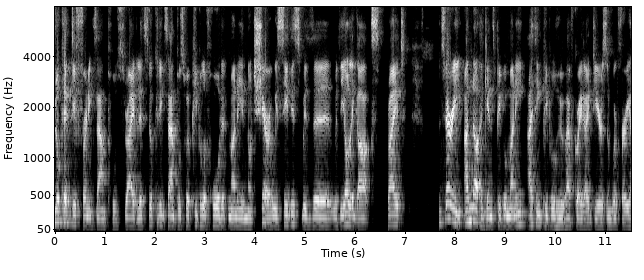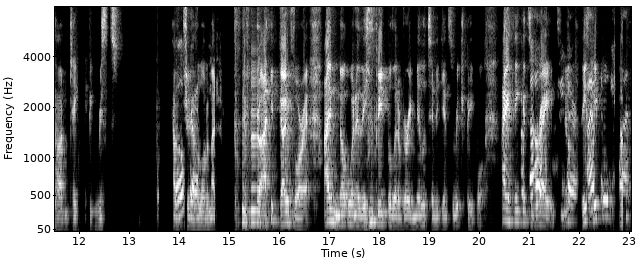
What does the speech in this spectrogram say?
look at different examples right? Let's look at examples where people have hoarded money and not share we see this with the with the oligarchs right? It's very i'm not against people money. I think people who have great ideas and work very hard and take big risks have, okay. should have a lot of money right go for it i'm not one of these people that are very militant against rich people i think it's great you know? these people are,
